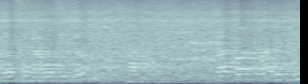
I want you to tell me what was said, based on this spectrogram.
আলোচনা আলোচিত হয়। তারপর আরেকটি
